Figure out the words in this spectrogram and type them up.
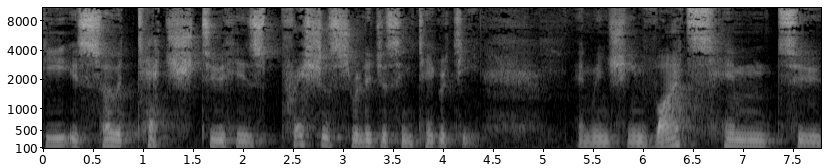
he is so attached to his precious religious integrity, and when she invites him to,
